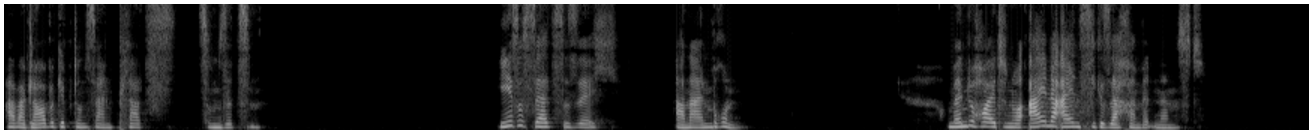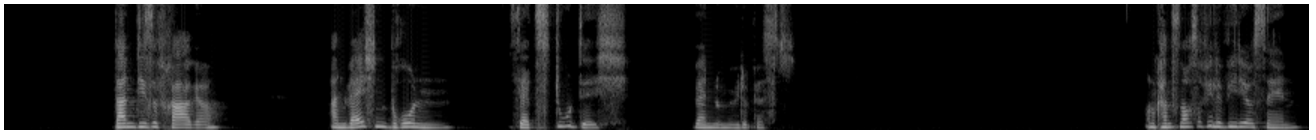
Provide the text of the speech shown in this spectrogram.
Aber Glaube gibt uns seinen Platz zum Sitzen. Jesus setzte sich an einen Brunnen. Und wenn du heute nur eine einzige Sache mitnimmst, dann diese Frage, an welchen Brunnen setzt du dich, wenn du müde bist? Und du kannst noch so viele Videos sehen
